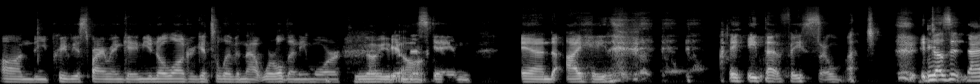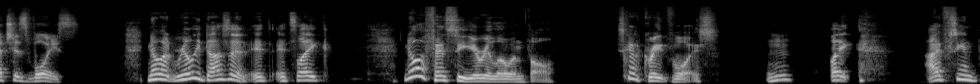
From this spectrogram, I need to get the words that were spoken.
on the previous Spider-Man game, you no longer get to live in that world anymore No, you in don't. this game. And I hate it. I hate that face so much. It, It- doesn't match his voice. No, it really doesn't. It it's like, no offense to Yuri Lowenthal, he's got a great voice. Mhm. Like, I've seen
